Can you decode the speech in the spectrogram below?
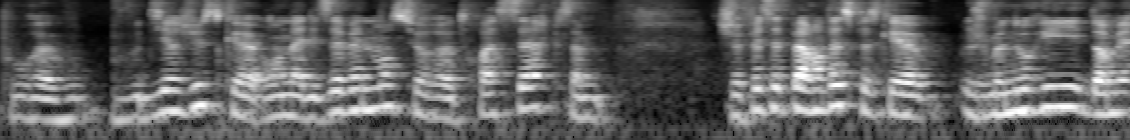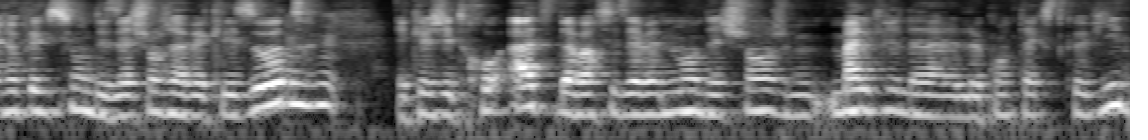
pour euh, vous, vous dire juste qu'on a les événements sur euh, trois cercles. Ça me- Je fais cette parenthèse parce que je me nourris dans mes réflexions des échanges avec les autres Mhm. et que j'ai trop hâte d'avoir ces événements d'échange malgré la- le contexte Covid.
